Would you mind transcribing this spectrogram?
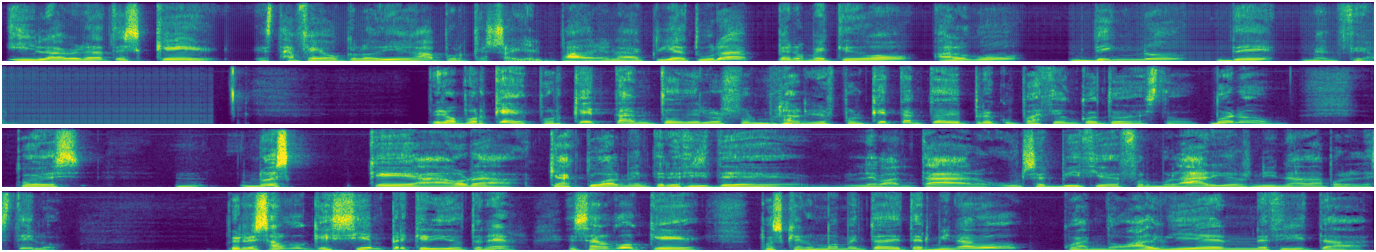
y la verdad es que está feo que lo diga porque soy el padre de la criatura, pero me quedó algo digno de mención. ¿Pero por qué? ¿Por qué tanto de los formularios? ¿Por qué tanto de preocupación con todo esto? Bueno, pues no es que ahora, que actualmente necesite levantar un servicio de formularios ni nada por el estilo. Pero es algo que siempre he querido tener. Es algo que, pues que en un momento determinado, cuando alguien necesita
